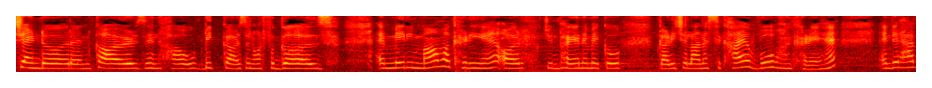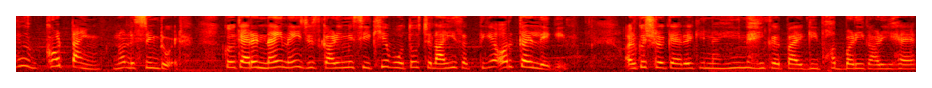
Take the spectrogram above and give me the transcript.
gender and cars and how big cars are not for girls and मेरी माँ वहाँ खड़ी हैं और जिन भैया ने मेरे को गाड़ी चलाना सिखाया, वो वहाँ खड़े हैं। And they're having good time no listening to it कोई कह रहे, नहीं नहीं, जिस गाड़ी में सीखी है, वो तो चला ही सकती है और कर लेगी। और कुछ लोग कह रहे कि नहीं नहीं कर पाएगी, बहुत बड़ी गाड़ी है,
